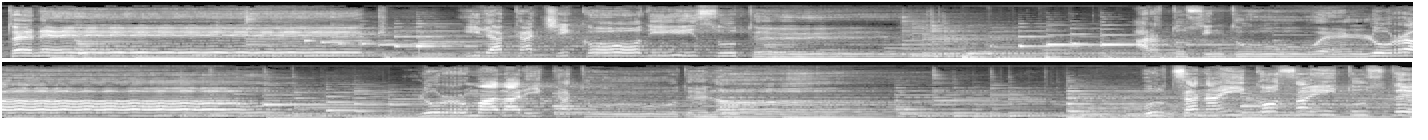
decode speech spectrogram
dutenek irakatsiko dizute. Hartu zintuen lurra lur madarikatu dela. Bultza nahiko zaituzte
